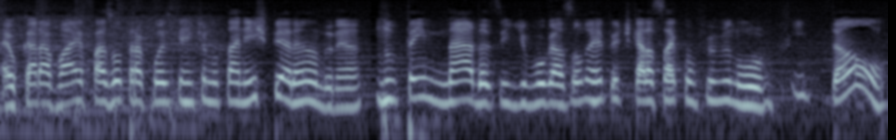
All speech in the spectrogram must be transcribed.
Aí o cara vai e faz outra coisa que a gente não tá nem esperando, né? Não tem nada assim de divulgação, de repente o cara sai com um filme novo. Então,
